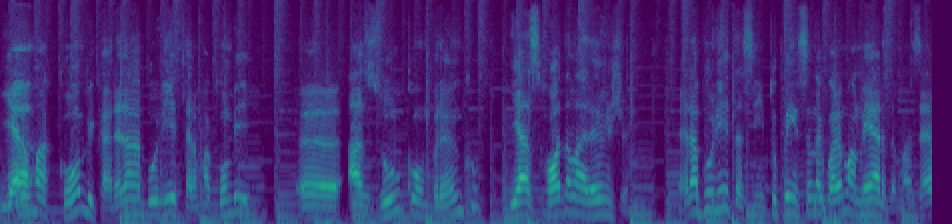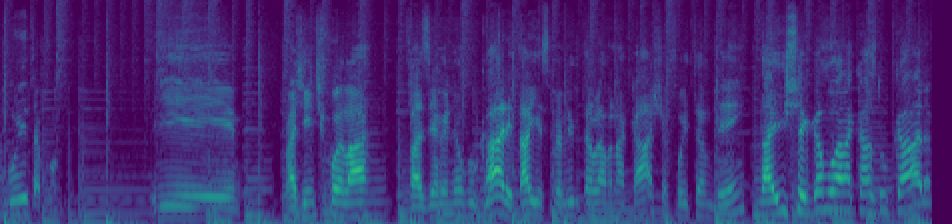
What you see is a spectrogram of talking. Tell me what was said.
E era uma Kombi, cara, era bonita, era uma Kombi uh, azul com branco e as rodas laranja. Era bonita, assim. Tu pensando agora é uma merda, mas é bonita a Kombi. E a gente foi lá fazer a reunião com o cara e tal, e esse meu amigo trabalhava na caixa, foi também. Daí chegamos lá na casa do cara,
